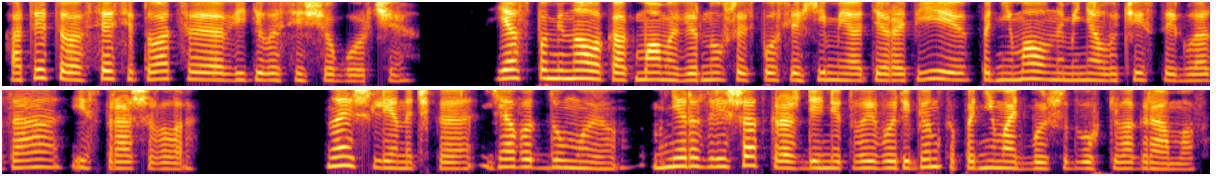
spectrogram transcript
От этого вся ситуация виделась еще горче. Я вспоминала, как мама, вернувшись после химиотерапии, поднимала на меня лучистые глаза и спрашивала. «Знаешь, Леночка, я вот думаю, мне разрешат к рождению твоего ребенка поднимать больше двух килограммов?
